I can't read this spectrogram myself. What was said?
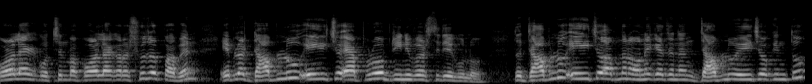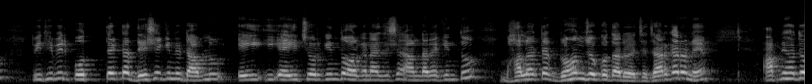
পড়ালেখা করছেন বা পড়ালেখা করার সুযোগ পাবেন, এগুলো ডাব্লু এইচও অ্যাপ্রুভড ইউনিভার্সিটি এগুলো। তো ডাব্লু এইচও আপনারা অনেকে জানেন ডাব্লু এইচও কিন্তু পৃথিবীর প্রত্যেকটা দেশে কিন্তু ডাব্লু এই এইচওর কিন্তু অর্গানাইজেশন আন্ডারে কিন্তু ভালো একটা গ্রহণযোগ্যতা রয়েছে। যার কারণে আপনি হয়তো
